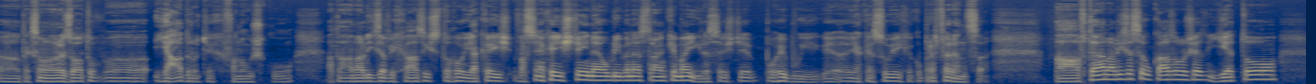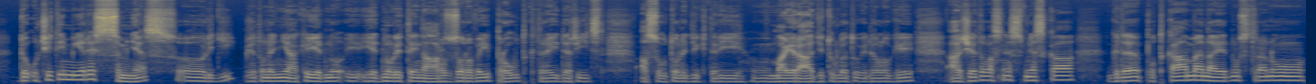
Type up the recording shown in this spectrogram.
eh, tak jsem analyzoval to eh, jádro těch fanoušků a ta analýza vychází z toho, jaké, vlastně jaké ještě jiné oblíbené stránky mají, kde se ještě pohybují, jaké jsou jejich jako preference. A v té analýze se ukázalo, že je to do určité míry směs eh, lidí, že to není nějaký jedno, jednolitý názorový proud, který jde říct, a jsou to lidi, kteří mají rádi tuhle tu ideologii, a že je to vlastně směska, kde potkáme na jednu stranu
